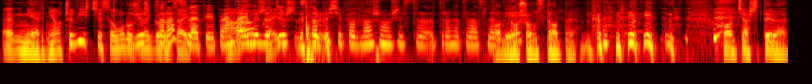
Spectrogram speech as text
e, miernie. Oczywiście są różnego już coraz rodzaju... lepiej. Pamiętajmy, A, okay. że już stopy się podnoszą, już jest tro, trochę coraz lepiej. Podnoszą stopy. Chociaż tyle.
